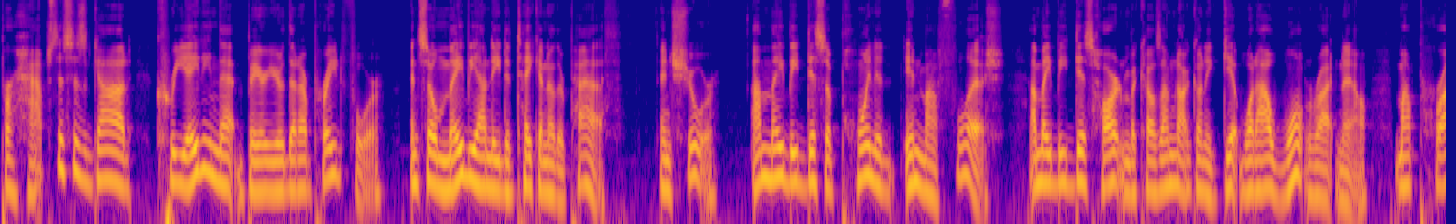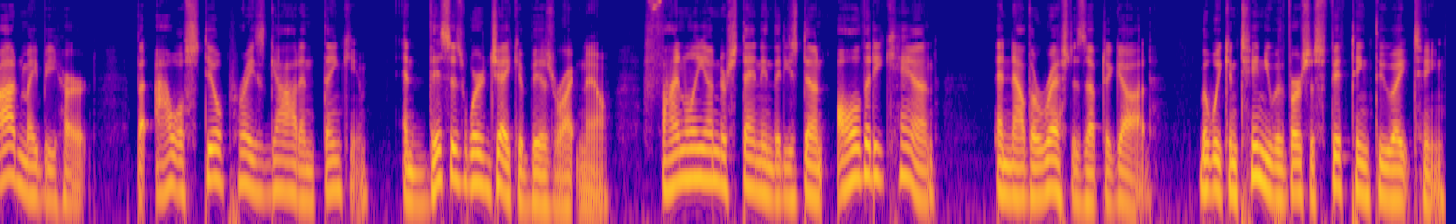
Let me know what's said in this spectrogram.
Perhaps this is God creating that barrier that I prayed for. And so maybe I need to take another path. And sure, I may be disappointed in my flesh. I may be disheartened because I'm not going to get what I want right now. My pride may be hurt, but I will still praise God and thank Him. And this is where Jacob is right now, finally understanding that he's done all that he can, and now the rest is up to God. But we continue with verses 15 through 18.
